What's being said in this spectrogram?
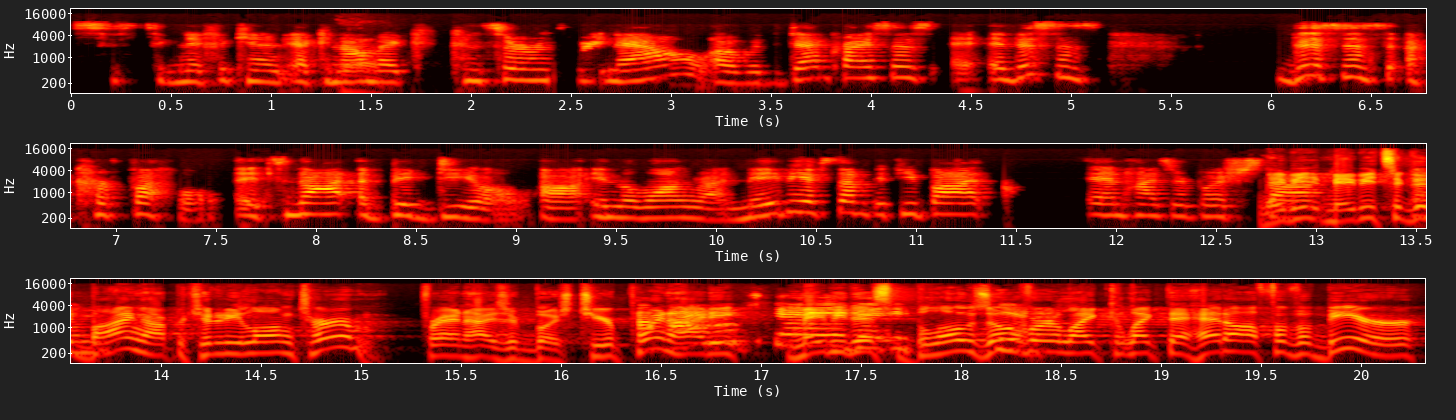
significant economic concerns right now uh, with the debt crisis. And this is this is a kerfuffle. It's not a big deal uh, in the long run. Maybe if some if you bought Anheuser Busch Maybe maybe it's a good and- buying opportunity long term for Anheuser Busch. To your point, I Heidi, maybe this it- blows yeah. over like like the head off of a beer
